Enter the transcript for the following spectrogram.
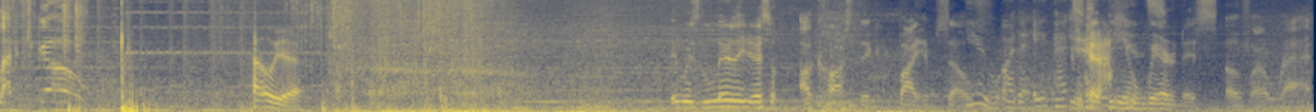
Let's go. hell yeah. It was literally just a caustic by himself. You are the Apex Yeah, the awareness of a rat.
